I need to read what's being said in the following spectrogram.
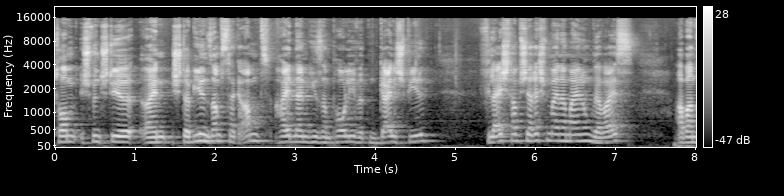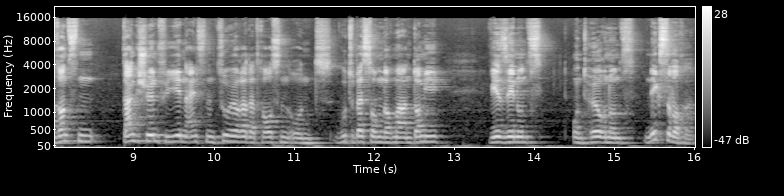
Tom, ich wünsche dir einen stabilen Samstagabend. Heidenheim gegen St. Pauli wird ein geiles Spiel. Vielleicht habe ich ja recht mit meiner Meinung, wer weiß. Aber ansonsten Dankeschön für jeden einzelnen Zuhörer da draußen und gute Besserung nochmal an Domi. Wir sehen uns und hören uns nächste Woche.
